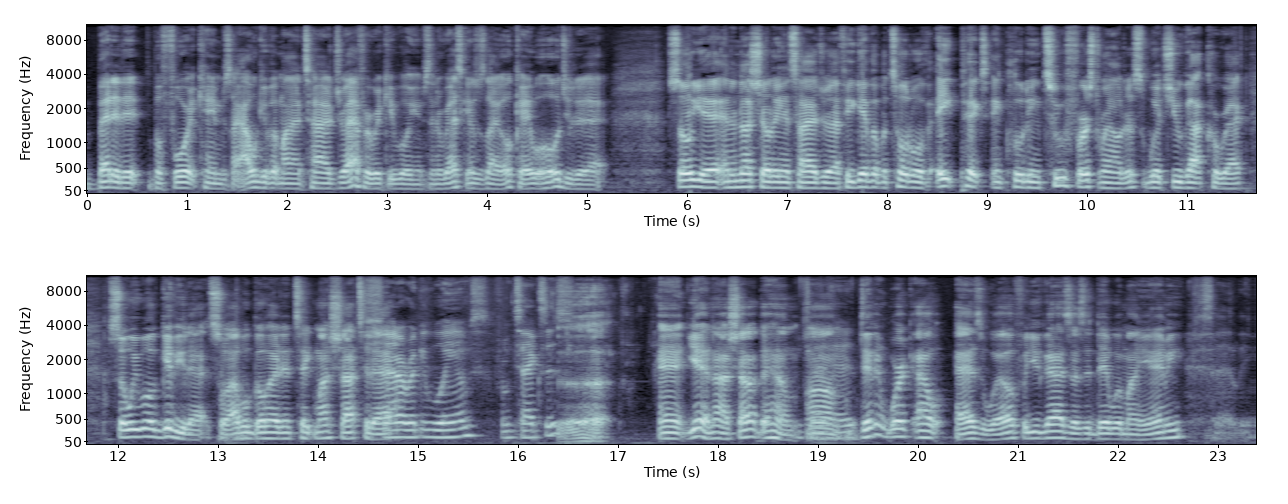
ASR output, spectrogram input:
betted it before it came. It's like I will give up my entire draft for Ricky Williams, and the Redskins was like, okay, we'll hold you to that. So yeah, in a nutshell, the entire draft, he gave up a total of eight picks, including two first rounders, which you got correct. So we will give you that. So I will go ahead and take my shot to that. Shout out Ricky Williams from Texas. And yeah, nah, shout out to him. Um, didn't work out as well for you guys as it did with Miami, Sadly,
